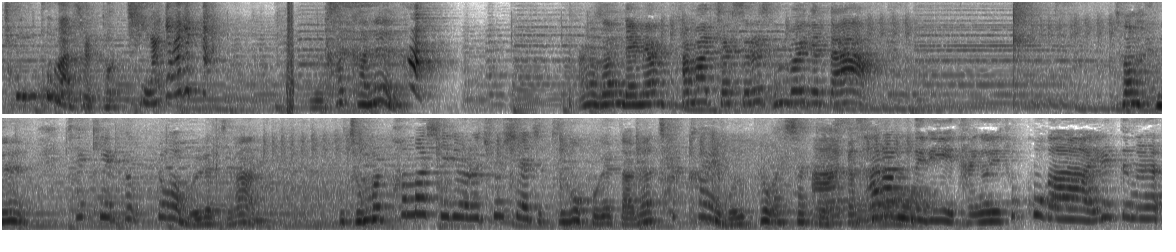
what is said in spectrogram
초코 맛을 더 진하게 하겠다. 이 차카는 당선되면 파마첵스를 선보이겠다. 처음에는 체키의 표, 표가 몰렸지만 정말 파마 시리얼을 출시할지 두고 보겠다면 차카의 몰표가 아, 시작됐어요. 그러니까 사람들이 당연히 초코가 1등을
